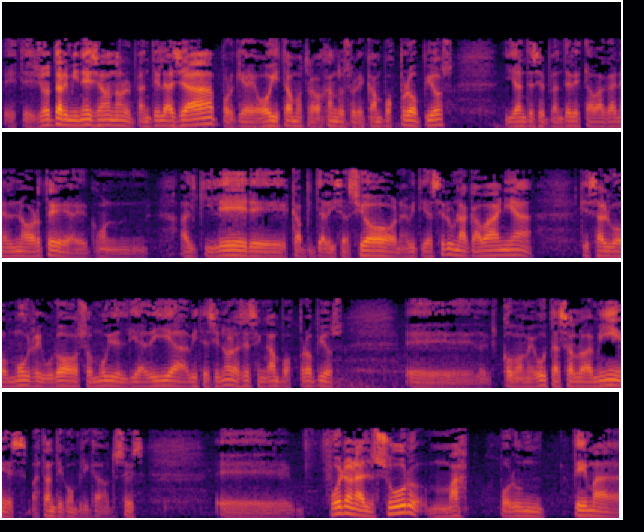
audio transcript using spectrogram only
este, yo terminé llevándolo el plantel allá porque hoy estamos trabajando sobre campos propios y antes el plantel estaba acá en el norte eh, con alquileres, capitalizaciones, ¿viste? Y hacer una cabaña que es algo muy riguroso, muy del día a día, ¿viste? Si no lo haces en campos propios, eh, como me gusta hacerlo a mí, es bastante complicado. Entonces, eh, fueron al sur más por un tema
